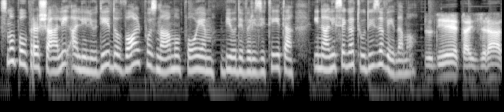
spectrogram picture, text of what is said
smo povprašali, ali ljudje dovolj poznamo pojem biodiverziteta in ali se ga tudi zavedamo. Ljudje ta izraz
